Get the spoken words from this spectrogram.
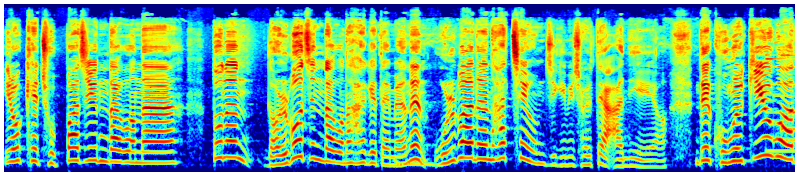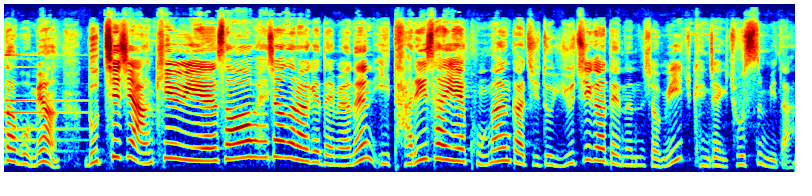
이렇게 좁아진다거나 또는 넓어진다거나 하게 되면은 올바른 하체 움직임이 절대 아니에요. 근데 공을 끼우고 하다 보면 놓치지 않기 위해서 회전을 하게 되면은 이 다리 사이의 공간까지도 유지가 되는 점이 굉장히 좋습니다.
